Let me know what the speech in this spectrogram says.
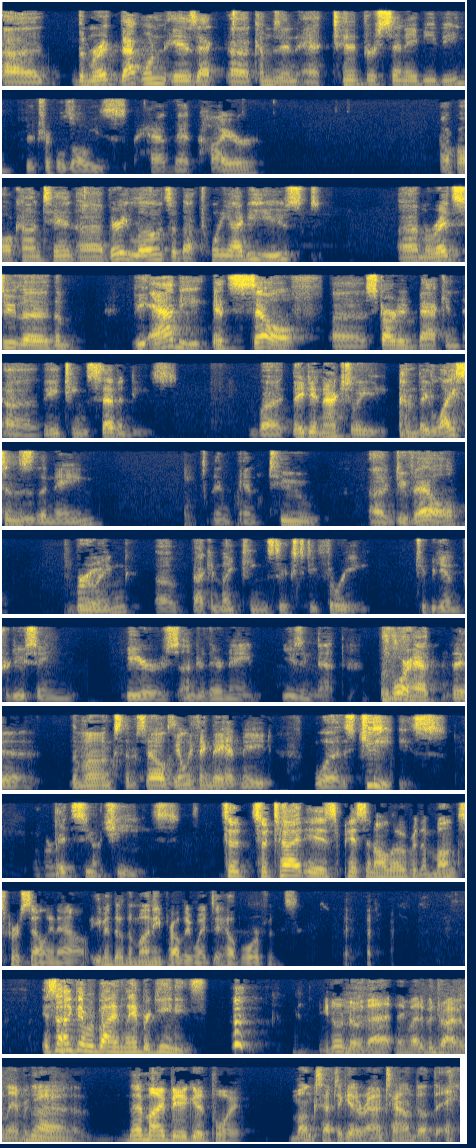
Uh, the Mered, that one is at, uh, comes in at 10% ABV. The triples always have that higher alcohol content. Uh, very low. It's about 20 IBUs. Uh, Maredsous, the, the, the Abbey itself, uh, started back in, uh, the 1870s, but they didn't actually, they licensed the name and, and to, uh, Duvel Brewing, uh, back in 1963 to begin producing beers under their name using that. Before had the the monks themselves, the only thing they had made was cheese, Maredsous cheese. So so Tut is pissing all over the monks for selling out, even though the money probably went to help orphans. it's not like they were buying Lamborghinis. You don't know that. They might have been driving Lamborghinis. Uh, that might be a good point. Monks have to get around town, don't they?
